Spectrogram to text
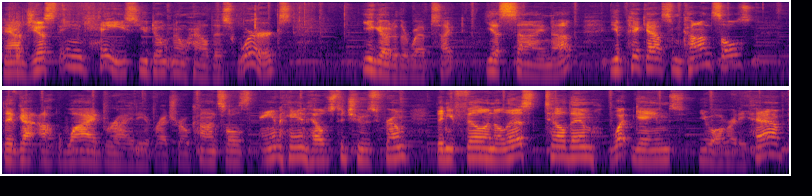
Now, just in case you don't know how this works, you go to their website, you sign up, you pick out some consoles. They've got a wide variety of retro consoles and handhelds to choose from. Then you fill in a list, tell them what games you already have.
